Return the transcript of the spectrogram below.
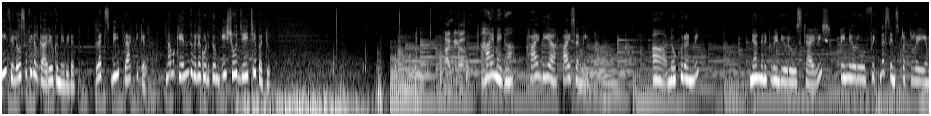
ഈ ഫിലോസഫിക്കൽ കാര്യമൊക്കെ നീ വിട്. ലെറ്റ്സ് ബി പ്രാക്ടിക്കൽ നമുക്ക് എന്ത് വില കൊടുത്തും ഈ ഷോ ജയിച്ചേ പറ്റൂ. Hi Megha hi Diya hi Sunny ആ നോക്കൂ രൺവി. ഞാൻ നിനക്ക് വേണ്ടി ഒരു സ്റ്റൈലിഷ് പിന്നെ ഒരു ഫിറ്റ്നസ് ഇൻസ്ട്രക്ടറെയും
